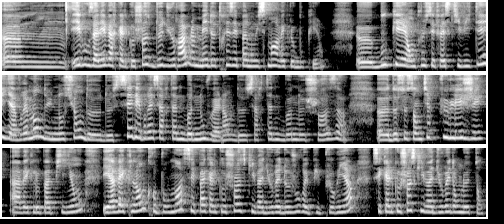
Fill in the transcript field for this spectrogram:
et vous allez vers quelque chose de durable, mais de très épanouissement avec le bouquet. Hein. Euh, bouquet en plus et festivités, il y a vraiment une notion de, célébrer certaines bonnes nouvelles, hein, de certaines bonnes choses, euh, de se sentir plus léger avec le papillon. Et avec l'encre, pour moi, c'est pas quelque chose qui va durer deux jours et puis plus rien, c'est quelque chose qui va durer dans le temps.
